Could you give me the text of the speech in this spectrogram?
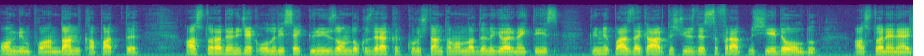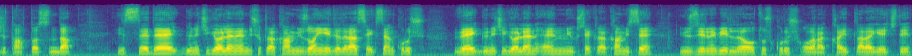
10.000 puandan kapattı. Astor'a dönecek olur isek günü 119 lira 40 kuruştan tamamladığını görmekteyiz. Günlük bazdaki artış %0.67 oldu Astor Enerji tahtasında. Hissede gün içi görülen en düşük rakam 117 lira 80 kuruş ve gün içi görülen en yüksek rakam ise 121 lira 30 kuruş olarak kayıtlara geçti.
